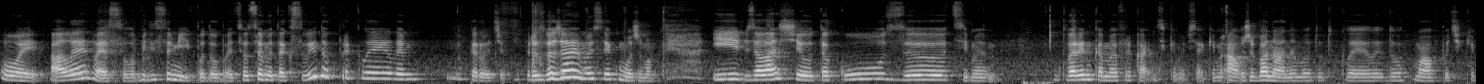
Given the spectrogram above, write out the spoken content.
Ой, але весело, мені самій подобається. Оце ми так свинок приклеїли. Ну, Коротше, розважаємося як можемо. І взяла ще отаку з цими тваринками африканськими всякими. А, вже банани ми тут клеїли до мавпочки.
